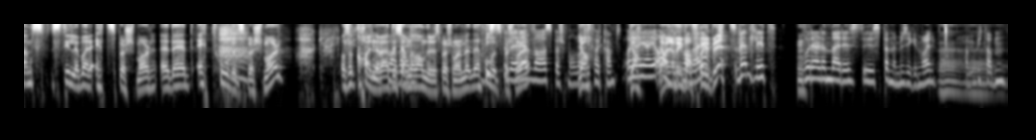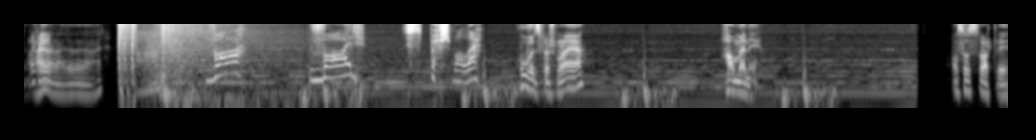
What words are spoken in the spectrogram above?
de stiller bare ett spørsmål. Eh, Det er ett hovedspørsmål. Og så kan det være at det kommer noen andre spørsmål, men det er Visste dere hva spørsmålet var Ja. i forkant? Å, Ja. jeg, jeg Ja, ja, vi var er. forberedt. Vent litt. Hvor er den der spennende musikken vår? Har vi bytta den? Ok. Nei, nei, nei, nei, nei. Hva var spørsmålet? Hovedspørsmålet er How many? Og så svarte vi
